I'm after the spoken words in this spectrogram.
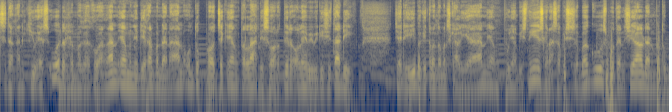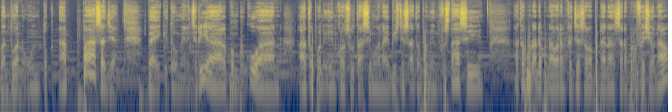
Sedangkan QSU adalah lembaga keuangan yang menyediakan pendanaan untuk proyek yang telah disortir oleh BBDC tadi. Jadi bagi teman-teman sekalian yang punya bisnis, ngerasa bisnisnya bagus, potensial, dan butuh bantuan untuk apa saja, baik itu manajerial, pembukuan, ataupun ingin konsultasi mengenai bisnis atau ataupun investasi ataupun ada penawaran kerjasama pendanaan secara profesional,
